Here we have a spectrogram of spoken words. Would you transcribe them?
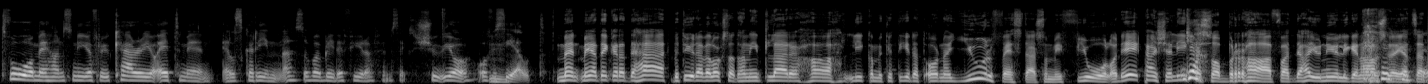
två med hans nya fru Carrie och ett med en älskarinna. Så vad blir det? Fyra, fem, sex, sju? Ja, officiellt. Men, men jag tänker att det här betyder väl också att han inte lär ha lika mycket tid att ordna julfester som i fjol och det är kanske lika Ja. så bra för att det har ju nyligen avslöjats att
